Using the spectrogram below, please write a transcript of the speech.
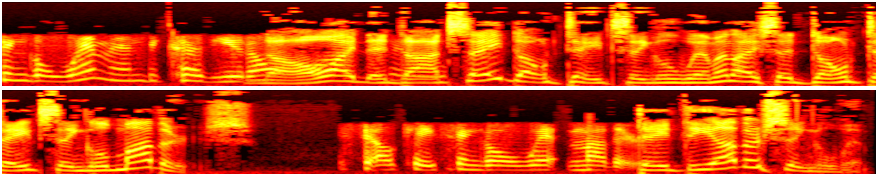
single women because you don't... No, I did to- not say don't date single women. I said don't date single mothers. Okay, single mothers. Date the other single women,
